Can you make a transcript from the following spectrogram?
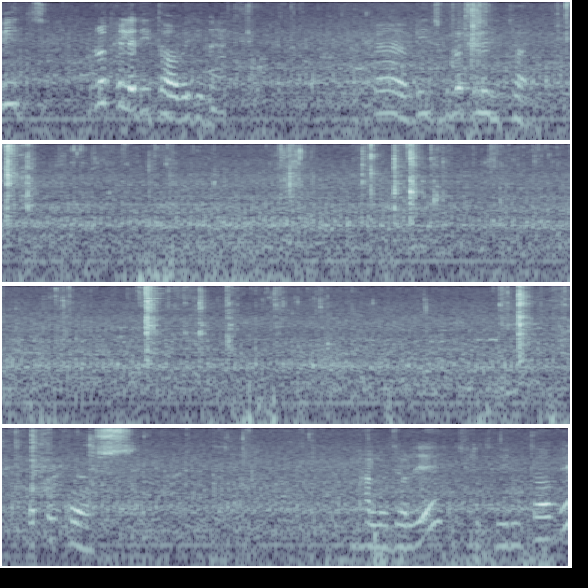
বীজগুলো ফেলে দিতে হবে কিন্তু। হ্যাঁ বীজগুলো ফেলে দিতে হয় কষ? ভালো জলে ধুয়ে নিতে হবে।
